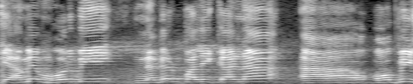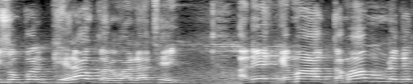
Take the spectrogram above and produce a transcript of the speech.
કે અમે મોરબી નગરપાલિકાના ઓફિસ ઉપર ઘેરાવ કરવાના છે અને એમાં તમામ નગર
